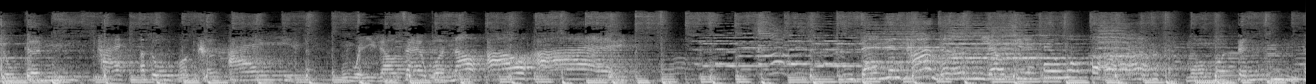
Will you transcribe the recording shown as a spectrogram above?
有个女孩啊，多么可爱，围绕在我脑海。但愿她能了解我，默默等待。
